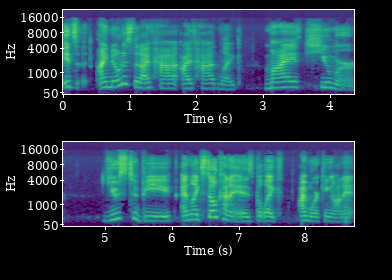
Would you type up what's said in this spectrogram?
it's I noticed that I've had I've had like my humor used to be and like still kind of is, but like I'm working on it.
